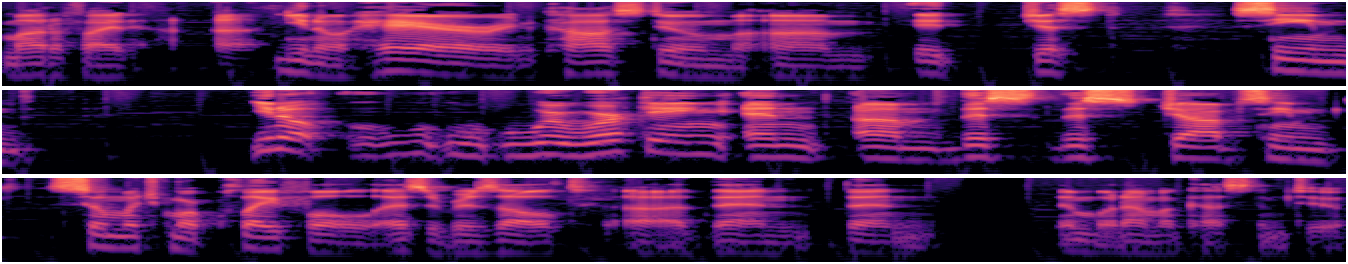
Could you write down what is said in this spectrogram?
modified, uh, you know, hair and costume. Um, it just seemed. You know, we're working, and um, this this job seemed so much more playful as a result uh, than than than what I'm accustomed to.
